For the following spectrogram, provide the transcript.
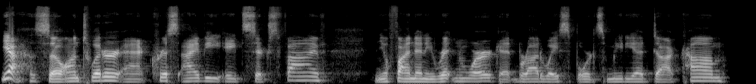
Yeah, so on Twitter at ChrisIvey865, and you'll find any written work at BroadwaySportsMedia.com.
